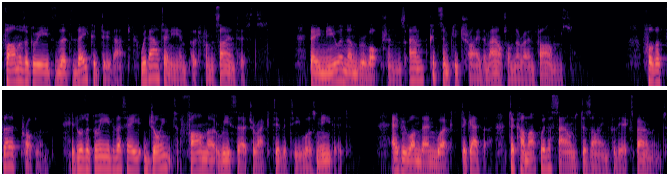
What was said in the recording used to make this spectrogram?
farmers agreed that they could do that without any input from the scientists. They knew a number of options and could simply try them out on their own farms. For the third problem, it was agreed that a joint farmer-researcher activity was needed. Everyone then worked together to come up with a sound design for the experiment.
